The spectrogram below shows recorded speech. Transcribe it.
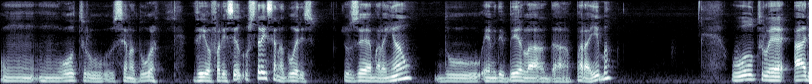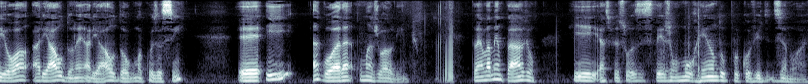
um, um outro senador veio a falecer. Os três senadores, José Maranhão, do MDB lá da Paraíba, o outro é Ario, Arialdo, né? Arialdo, alguma coisa assim. É, e agora o Major Olímpio. Então é lamentável que as pessoas estejam morrendo por Covid-19.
